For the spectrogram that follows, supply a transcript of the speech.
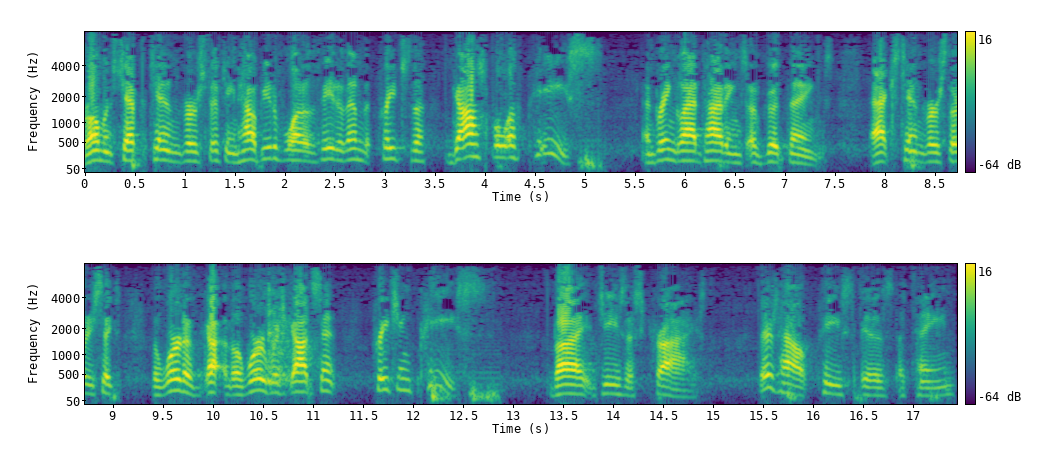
Romans chapter 10, verse 15, how beautiful are the feet of them that preach the gospel of peace and bring glad tidings of good things. Acts 10, verse 36, the word of God, the word which God sent preaching peace by Jesus Christ. There's how peace is attained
